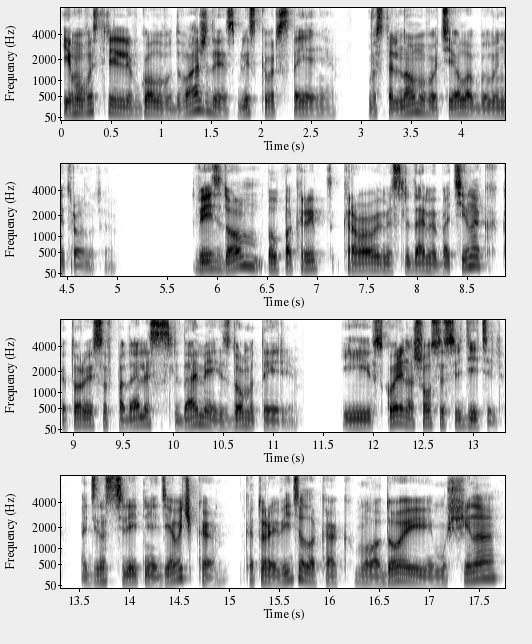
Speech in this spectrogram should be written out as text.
Ему выстрелили в голову дважды с близкого расстояния. В остальном его тело было не тронуто. Весь дом был покрыт кровавыми следами ботинок, которые совпадали со следами из дома Терри. И вскоре нашелся свидетель, 11-летняя девочка, которая видела, как молодой мужчина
